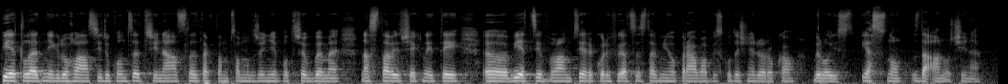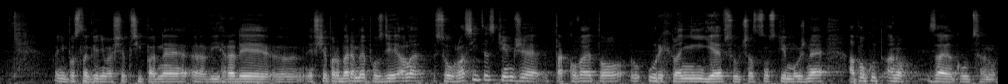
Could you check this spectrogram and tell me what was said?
pět let, někdo hlásí dokonce 13 let, tak tam samozřejmě potřebujeme nastavit všechny ty eh, věci v rámci rekodifikace stavního práva, aby skutečně do roka bylo jasno, zda ano či ne. Paní poslankyně, vaše případné eh, výhrady eh, ještě probereme později, ale souhlasíte s tím, že takovéto urychlení je v současnosti možné a pokud ano, za jakou cenu?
